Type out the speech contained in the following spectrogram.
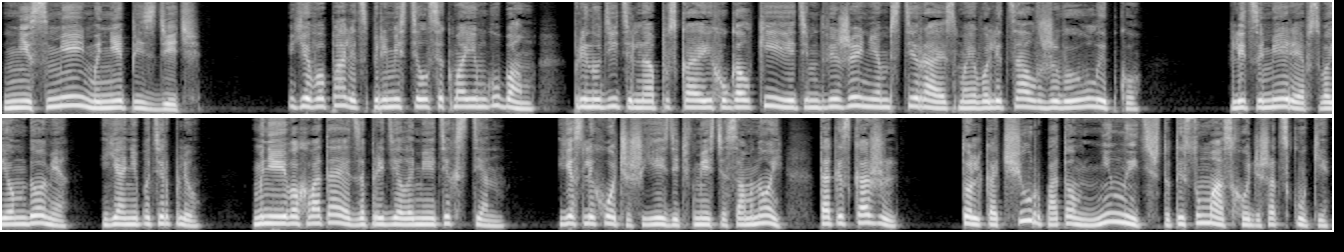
«Не смей мне пиздеть». Его палец переместился к моим губам — принудительно опуская их уголки и этим движением стирая с моего лица лживую улыбку. Лицемерие в своем доме я не потерплю. Мне его хватает за пределами этих стен. Если хочешь ездить вместе со мной, так и скажи. Только чур потом не ныть, что ты с ума сходишь от скуки,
